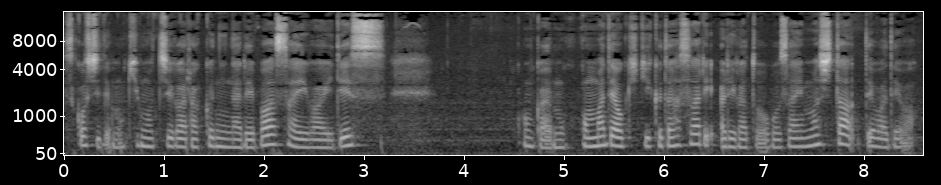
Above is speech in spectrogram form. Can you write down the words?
少しでも気持ちが楽になれば幸いです。今回もここまでお聴きくださりありがとうございました。ではでは。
